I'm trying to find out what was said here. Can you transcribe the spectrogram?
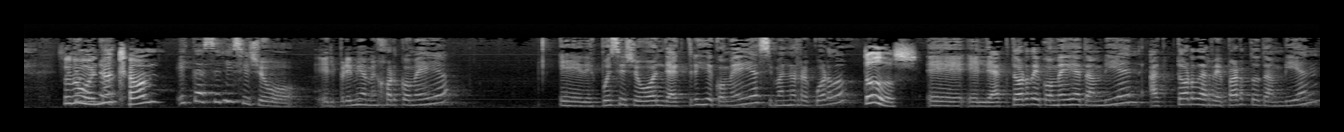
Fue como, no, Esta serie se llevó el premio a mejor comedia. Eh, después se llevó el de actriz de comedia, si mal no recuerdo. Todos. Eh, el de actor de comedia también, actor de reparto también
